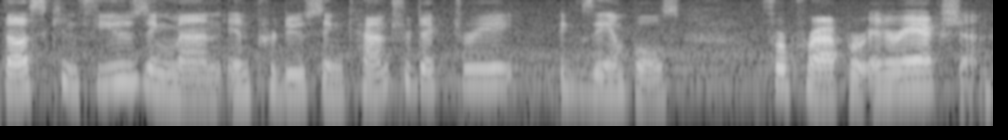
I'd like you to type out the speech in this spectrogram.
thus confusing men in producing contradictory examples for proper interaction.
